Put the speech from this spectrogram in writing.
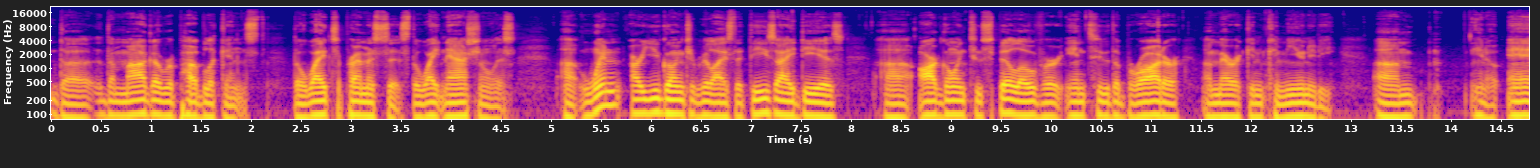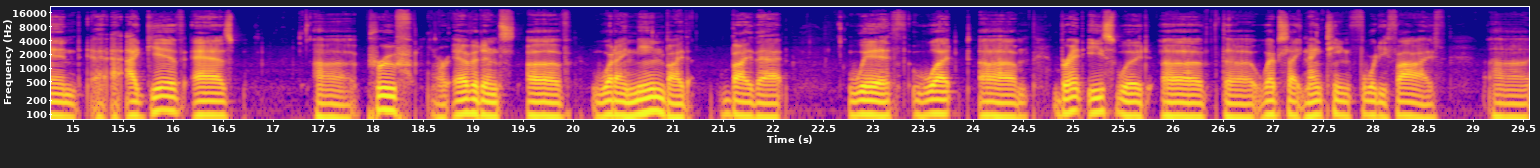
the the MAGA Republicans, the white supremacists, the white nationalists, uh, when are you going to realize that these ideas uh, are going to spill over into the broader American community? Um, you know, and I give as uh, proof or evidence of what I mean by th- by that with what um, Brent Eastwood of the website 1945 uh,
